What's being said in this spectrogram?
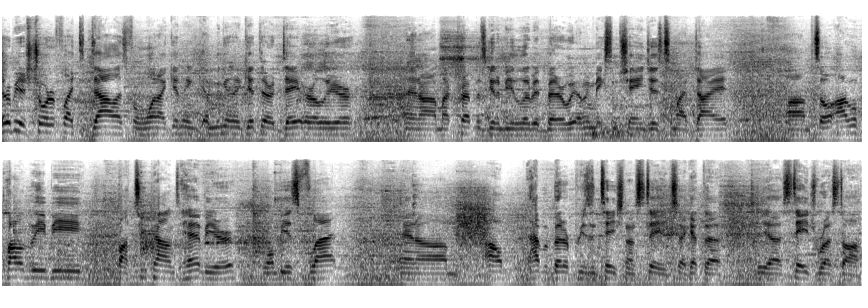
it'll be a shorter flight to Dallas from one. I get, I'm going to get there a day earlier, and uh, my prep is going to be a little bit better. I'm to make some changes to my diet. Um, so I will probably be about two pounds heavier. Won't be as flat, and um, I'll have a better presentation on stage. I got the, the uh, stage rust off.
